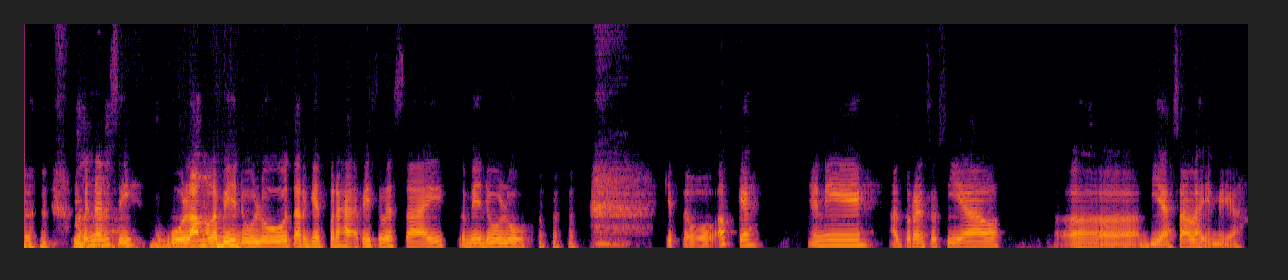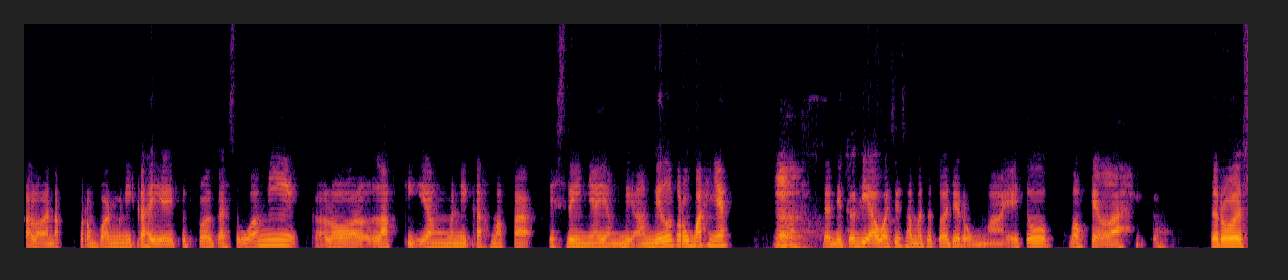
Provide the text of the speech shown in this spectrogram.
Benar sih, pulang lebih dulu, target per hari selesai lebih dulu. gitu. Oke. Okay. Ini aturan sosial uh, biasalah ini ya. Kalau anak perempuan menikah ya ikut keluarga suami, kalau laki yang menikah maka istrinya yang diambil ke rumahnya. Ya. Dan itu diawasi sama tetua di rumah. Itu oke okay lah. Gitu. Terus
